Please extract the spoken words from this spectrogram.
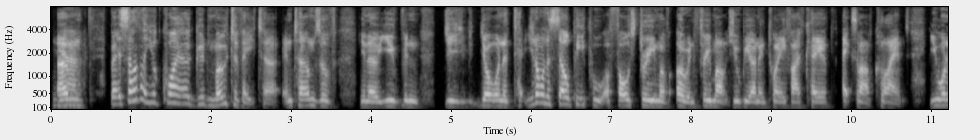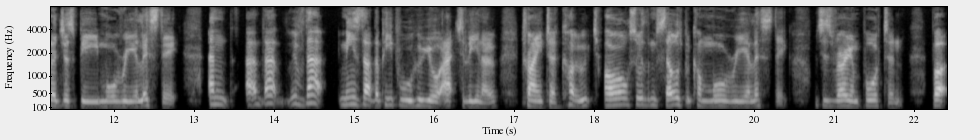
Yeah. Um, but it sounds like you're quite a good motivator in terms of you know you've been you don't want to you don't want to sell people a false dream of oh in three months you'll be earning 25k of x amount of clients. You want to just be more realistic. And uh, that if that means that the people who you're actually you know trying to coach are also themselves become more realistic which is very important. But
